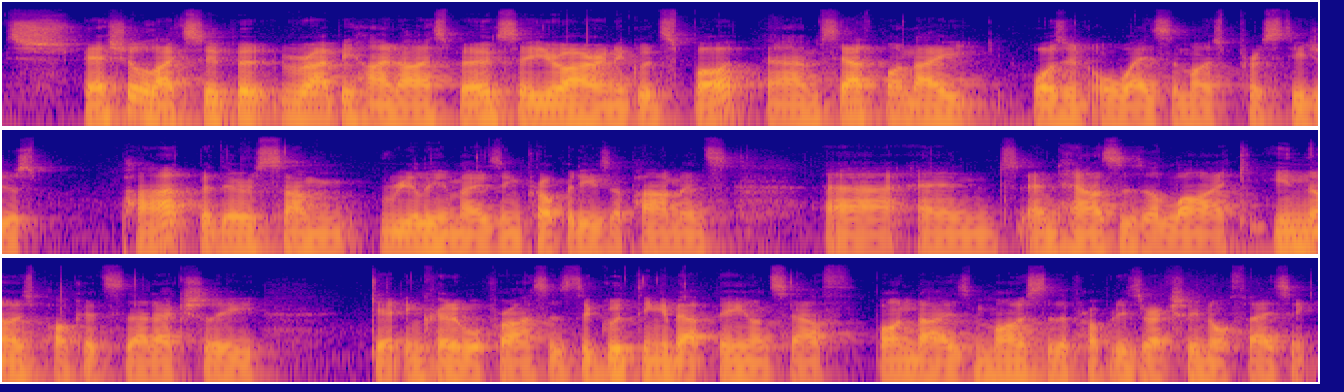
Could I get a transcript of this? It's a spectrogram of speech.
Special, like super, right behind Iceberg, so you are in a good spot. Um, South Bondi wasn't always the most prestigious part, but there are some really amazing properties, apartments, uh, and and houses alike in those pockets that actually get incredible prices. The good thing about being on South Bondi is most of the properties are actually north facing.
